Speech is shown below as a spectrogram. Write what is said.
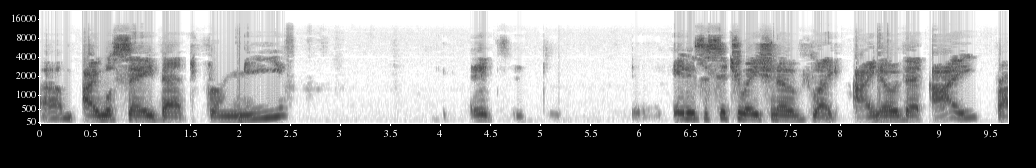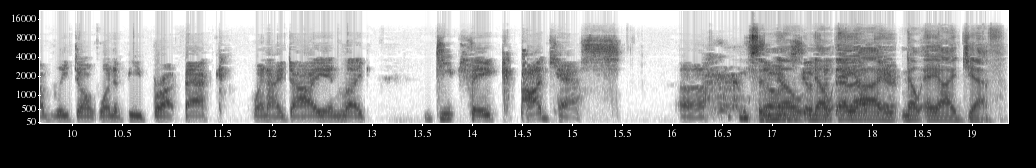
Um, I will say that for me, it's it is a situation of like I know that I probably don't want to be brought back when I die in like deep fake podcasts. Uh, so, so no no AI no AI Geoff.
